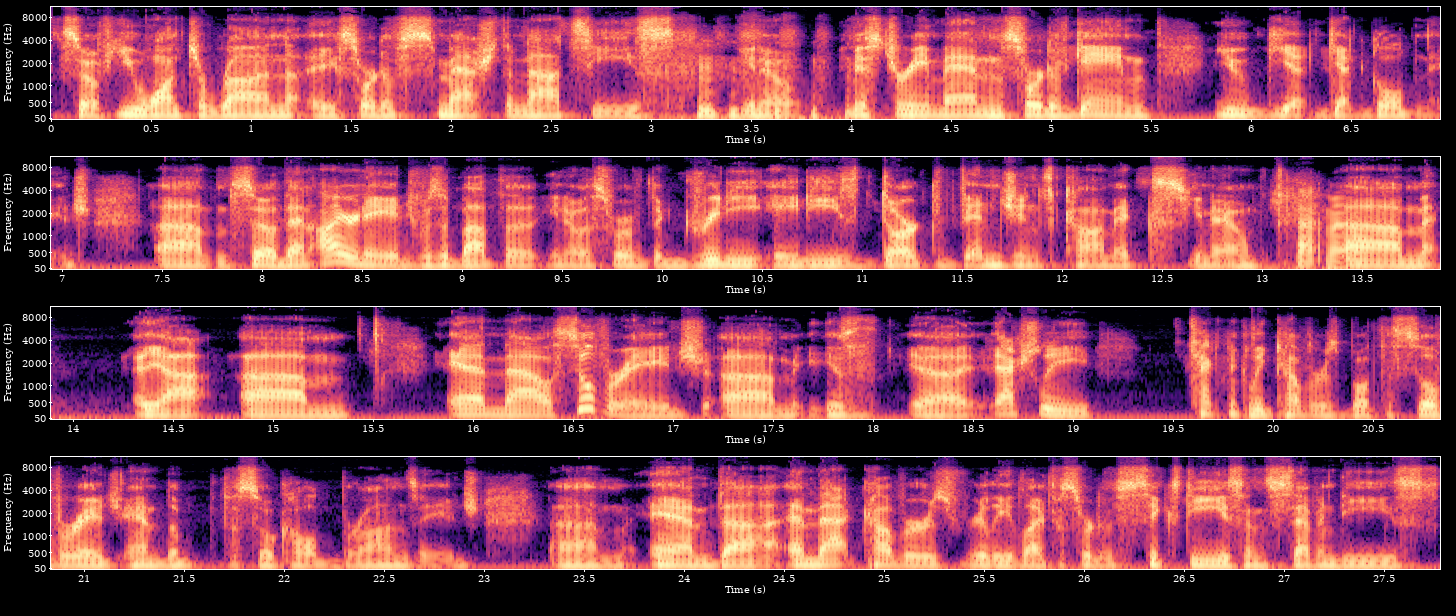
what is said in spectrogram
So if you want to run a sort of smash the Nazis, you know, mystery men sort of game, you get get Golden Age. Um, so then Iron Age was about the you know sort of the gritty '80s dark vengeance comics, you know. Batman. Um, yeah. Um, and now Silver Age um, is uh, actually technically covers both the Silver Age and the, the so-called Bronze Age, um, and uh, and that covers really like the sort of 60s and 70s,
